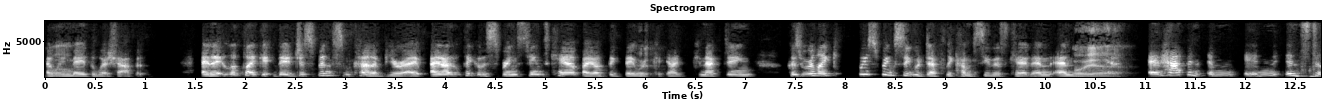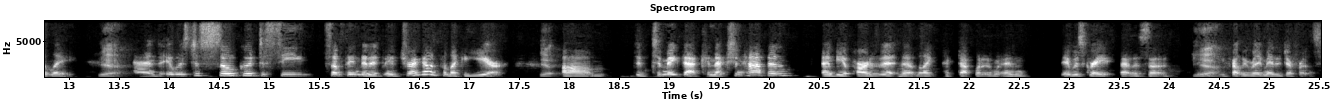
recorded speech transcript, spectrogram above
and we made the wish happen. And it looked like it, there'd just been some kind of bureau. I, I don't think it was Springsteen's camp. I don't think they were uh, connecting because we were like, we Springsteen would definitely come see this kid, and and Oh yeah. it happened in, in instantly. Yeah. And it was just so good to see something that it, it dragged on for like a year. Yeah. Um, to, to make that connection happen and be a part of it, and it like picked up what it, and it was great. That was a Yeah. You felt we really made a difference.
